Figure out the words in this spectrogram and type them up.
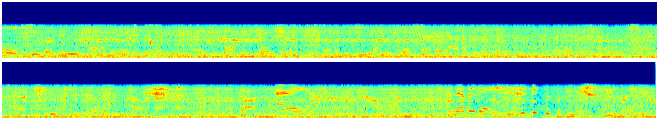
the new Honda Accord at Garden Porsche, 7200 West Center Avenue. Or visit our website at gklv.net. Garden Porsche. Now, Another day. Radio,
